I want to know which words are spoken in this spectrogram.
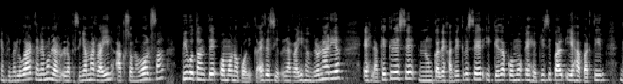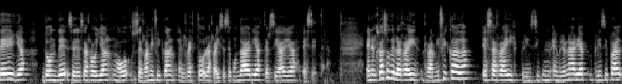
En primer lugar tenemos lo que se llama raíz axonomorfa, pivotante o monopódica, es decir, la raíz embrionaria es la que crece, nunca deja de crecer y queda como eje principal y es a partir de ella donde se desarrollan o se ramifican el resto, las raíces secundarias, terciarias, etc. En el caso de la raíz ramificada, esa raíz embrionaria principal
